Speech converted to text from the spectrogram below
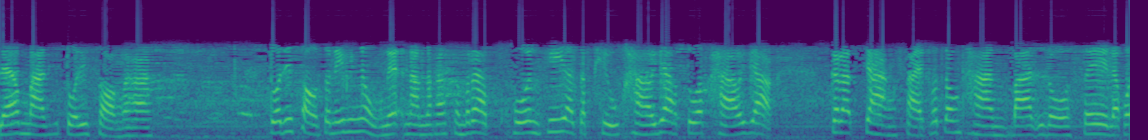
แล้วมาที่ตัวที่สองนะคะ ตัวที่สองตัวนี้พี่หนุ่มแนะนำนะคะสำหรับคนที่อยากจะผิวขาวอยากตัวขาวอยากกระจ่างใสก็ต้องทานบาสโรเซ่แล้วก็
